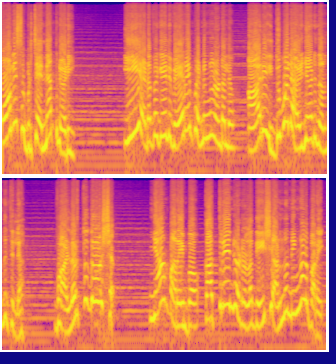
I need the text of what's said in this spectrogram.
പോലീസ് പിടിച്ച എന്നാത്തിനടി? ഈ ഇടവകയിൽ വേറെ പെണ്ണുങ്ങളുണ്ടല്ലോ. ആരും ഇതുപോലെ അഴിഞ്ഞാടി നടന്നിട്ടില്ല? വളർത്തു ദോഷം. ഞാൻ പറയുമ്പോ കത്രീനോടുള്ള ദേഷ്യമാണെന്ന് നിങ്ങൾ പറയും.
